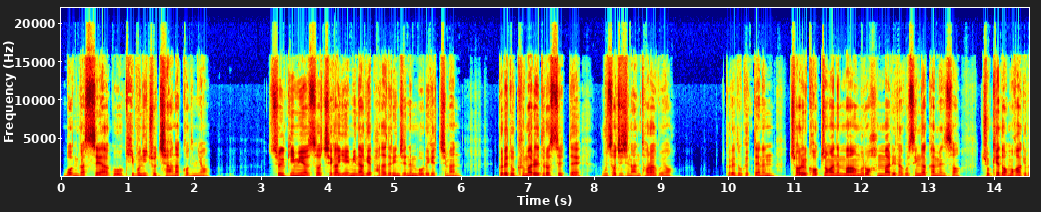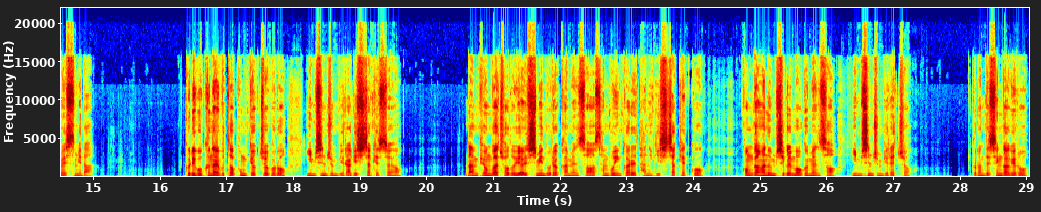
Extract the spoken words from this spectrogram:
뭔가 쎄하고 기분이 좋지 않았거든요. 술김이어서 제가 예민하게 받아들인지는 모르겠지만 그래도 그 말을 들었을 때 웃어지진 않더라고요. 그래도 그때는 저를 걱정하는 마음으로 한 말이라고 생각하면서 좋게 넘어가기로 했습니다. 그리고 그날부터 본격적으로 임신 준비를 하기 시작했어요. 남편과 저도 열심히 노력하면서 산부인과를 다니기 시작했고 건강한 음식을 먹으면서 임신 준비를 했죠. 그런데 생각외로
